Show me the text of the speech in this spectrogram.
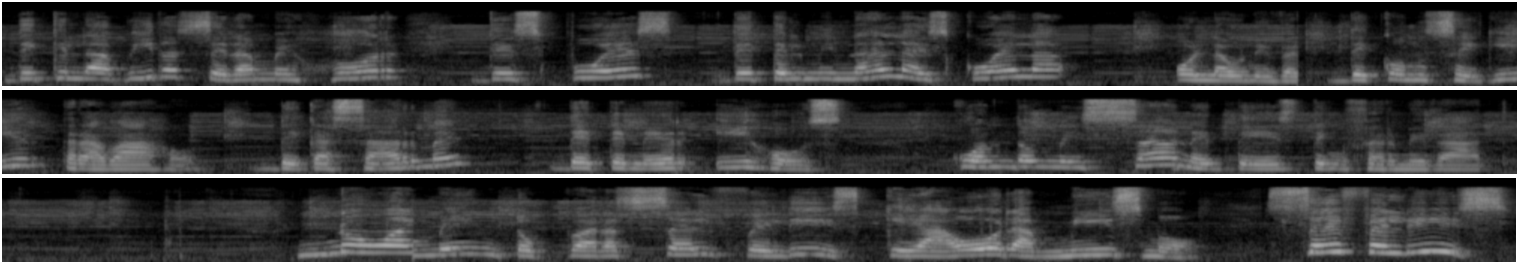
de que la vida será mejor después de terminar la escuela o la universidad, de conseguir trabajo, de casarme, de tener hijos, cuando me sane de esta enfermedad. No hay momento para ser feliz que ahora mismo. Sé feliz,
